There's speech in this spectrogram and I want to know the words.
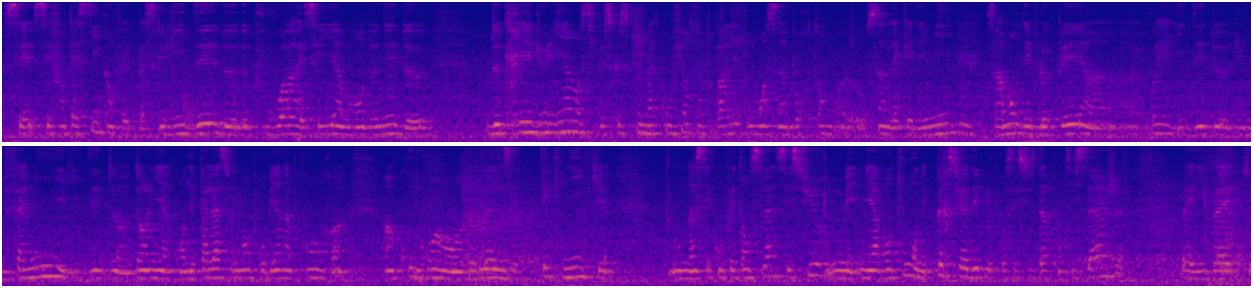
c'est c'est fantastique en fait, parce que l'idée de, de pouvoir essayer à un moment donné de, de créer du lien aussi, parce que ce climat de confiance dont on parlait, pour moi c'est important euh, au sein de l'académie, c'est vraiment développer un- ouais, l'idée de- d'une famille et l'idée d'un- lien. On n'est pas là seulement pour bien apprendre un, un coup de droit en revers, c'est technique. On a ces compétences-là, c'est sûr, mais, mais avant tout, on est persuadé que le processus d'apprentissage, bah, il va être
